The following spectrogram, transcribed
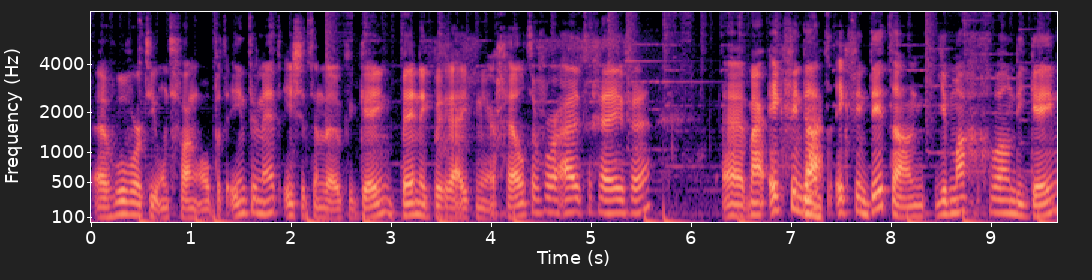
Eh, hoe wordt die ontvangen op het internet? Is het een leuke game? Ben ik bereid meer geld ervoor uit te geven? Eh, maar ik vind, Ja. dat, ik vind dit dan, je mag gewoon die game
